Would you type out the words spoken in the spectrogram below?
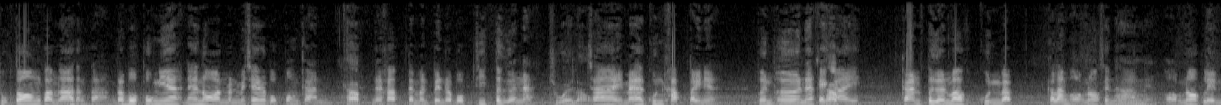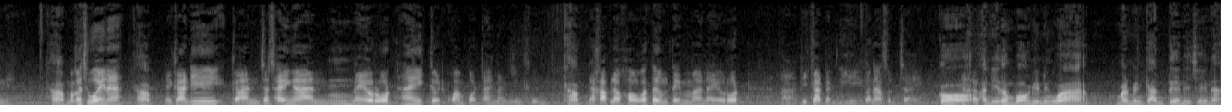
ถูกต้องความล้าต่างๆ ระบบพวกเนี้ยแน่นอนมันไม่ใช่ระบบป้องกันครับนะครับแต่มันเป็นระบบที่เตือนน่ะช่วยเราใช่แม้คุณขับไปเนี่ยเพลินๆนะไกครัลบๆการเตือนว่าคุณแบบกำลังออกนอกเส้นทางเนี่ยออกนอกเลนเนี่ยครับมันก็ช่วยนะครับในการที่การจะใช้งานอืมในรถให้เกิดความปลอดภัยมากยิ่งขึ้นครับนะครับแล้วเขาก็เติมเต็มมาในรถอ่าพิกัดแบบนี้ก็น่าสนใจ ก็นะครับอันนี้ต้องบอกนิดนึงว่า มันเป็นการเตือนเฉยๆนะ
